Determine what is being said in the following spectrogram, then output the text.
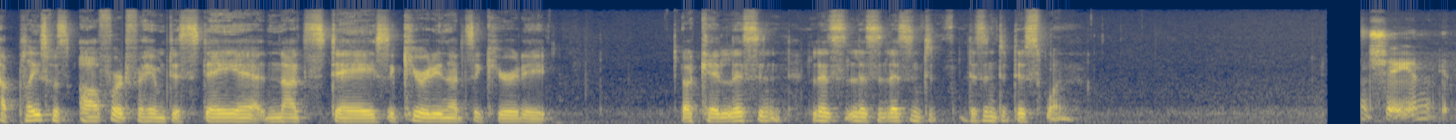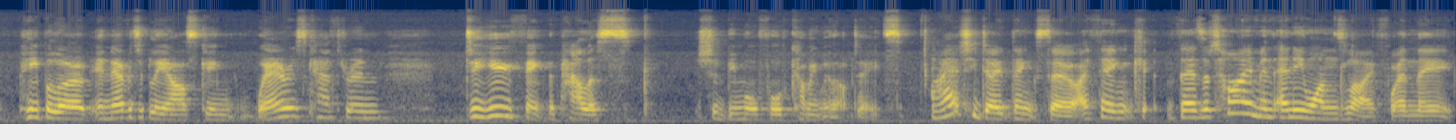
a, place was offered for him to stay not stay, security, not security. Okay, listen, listen, listen, listen to listen to this one. She and people are inevitably asking, where is Catherine? Do you think the palace should be more forthcoming with updates? I actually don't think so. I think there's a time in anyone's life when they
